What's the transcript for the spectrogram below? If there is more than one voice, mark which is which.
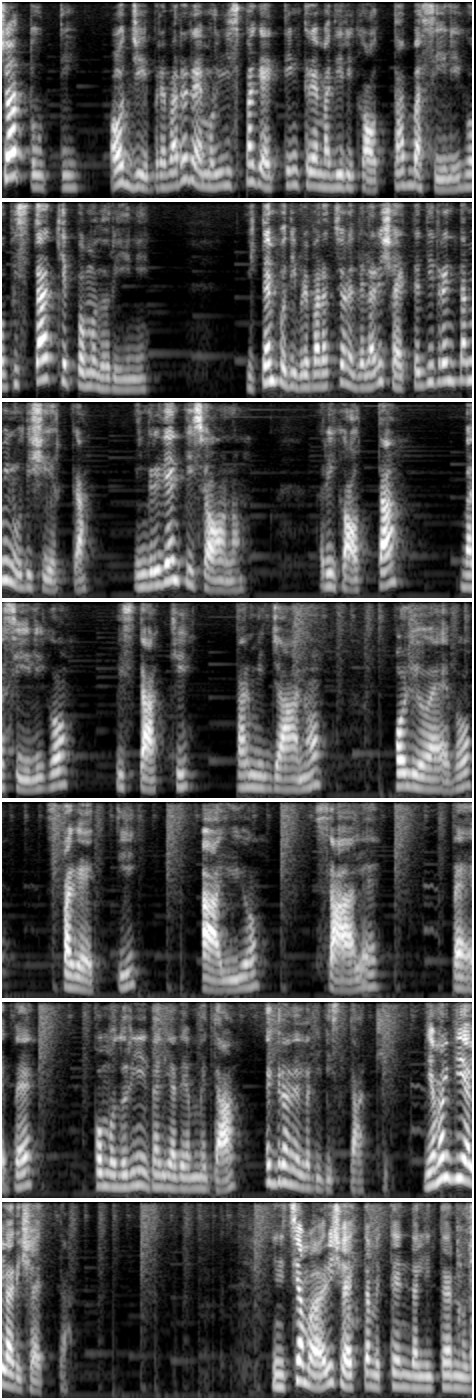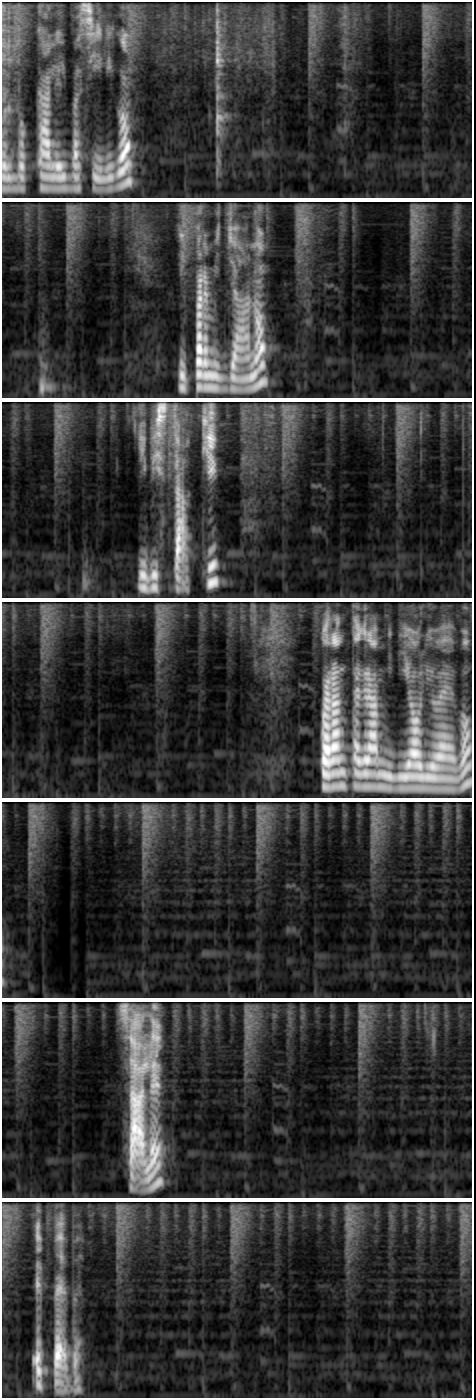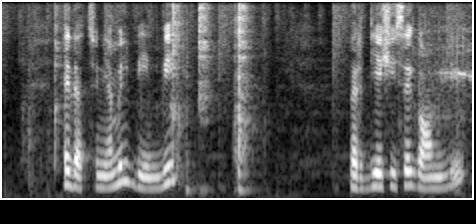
Speaker 1: Ciao a tutti! Oggi prepareremo gli spaghetti in crema di ricotta, basilico, pistacchi e pomodorini. Il tempo di preparazione della ricetta è di 30 minuti circa. Gli ingredienti sono ricotta, basilico, pistacchi, parmigiano, olio evo, spaghetti, aglio, sale, pepe, pomodorini tagliati a metà e granella di pistacchi. Diamo il via alla ricetta. Iniziamo la ricetta mettendo all'interno del boccale il basilico, il parmigiano, i pistacchi, quaranta grammi di olio evo, sale e pepe. Ed azioniamo il bimbi per 10 secondi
